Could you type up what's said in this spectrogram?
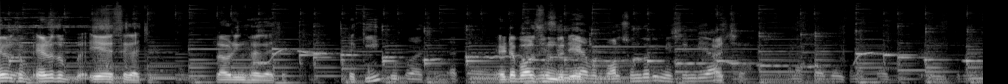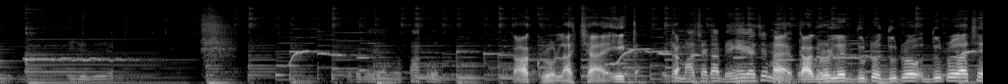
এর তো এর তো ইয়ে এসে গেছে ফ্লাওয়ারিং হয়ে গেছে। এটা কি? দুটো আছে এটা বল সুন্দরী বল সুন্দরী মিস ইন্ডিয়া। আচ্ছা। কাঁকরোল। কাকরোল আচ্ছা এই এটা মাচাটা ভেঙে গেছে হ্যাঁ মাচা দুটো দুটো দুটো আছে?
